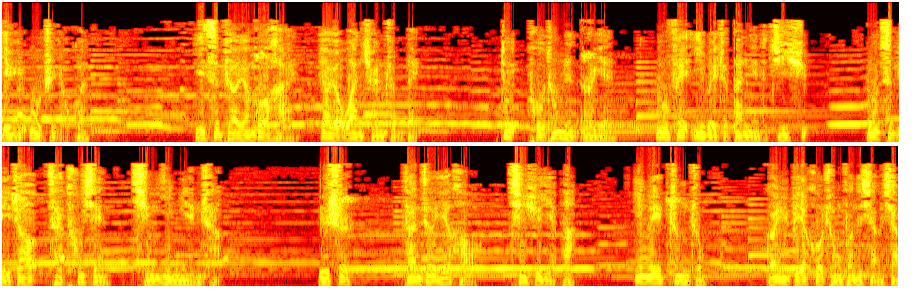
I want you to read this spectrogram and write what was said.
也与物质有关。一次漂洋过海要有万全准备，对普通人而言，路费意味着半年的积蓄，如此比照才凸显情谊绵长。于是，忐忑也好，期许也罢。因为郑重，关于别后重逢的想象，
